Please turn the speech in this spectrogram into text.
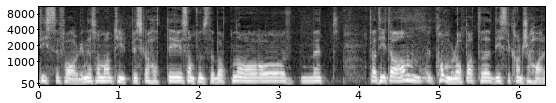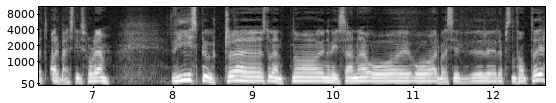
disse fagene som man typisk har hatt i samfunnsdebatten. og, og med fra tid til annen kommer det opp at disse kanskje har et arbeidslivsproblem. Vi spurte studentene og underviserne og, og arbeidsgiverrepresentanter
